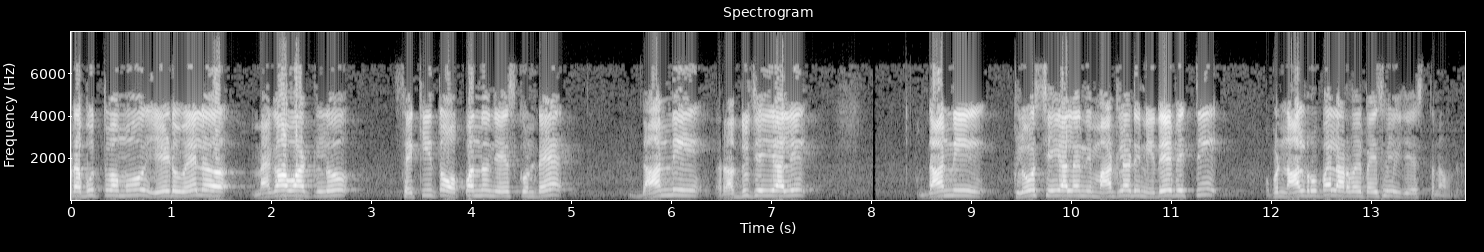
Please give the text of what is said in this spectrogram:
ప్రభుత్వము ఏడు వేల మెగావాట్లు సెకీతో ఒప్పందం చేసుకుంటే దాన్ని రద్దు చేయాలి దాన్ని క్లోజ్ చేయాలని మాట్లాడిన ఇదే వ్యక్తి ఇప్పుడు నాలుగు రూపాయలు అరవై పైసలకి ఉన్నాడు.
